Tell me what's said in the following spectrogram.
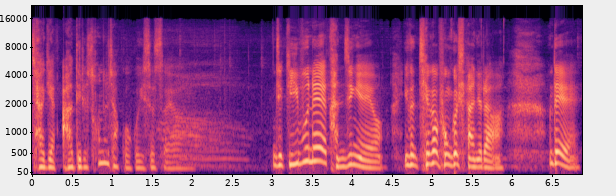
자기 아들이 손을 잡고 오고 있었어요. 이제 이분의 간증이에요. 이건 제가 본 것이 아니라. 근데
